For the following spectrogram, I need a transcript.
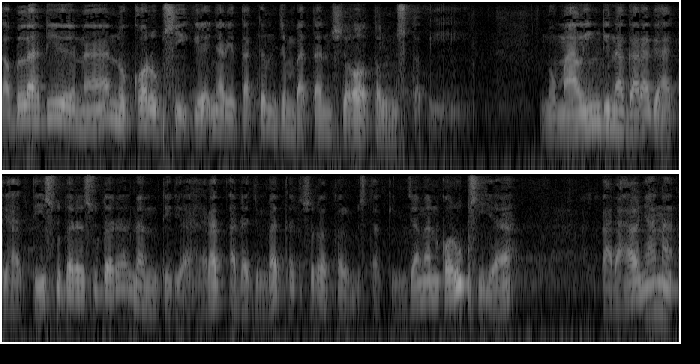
kabelah Dina nu korupsi ge nyaritakan jembatan Syrotul Mustaqim. nu maling di negara ge hati-hati saudara-saudara nanti di akhirat ada jembatan suratul mustaqim. Jangan korupsi ya. Padahal nyana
